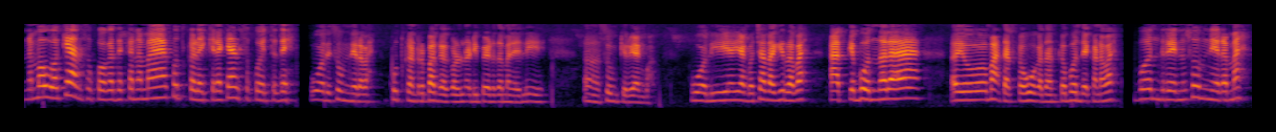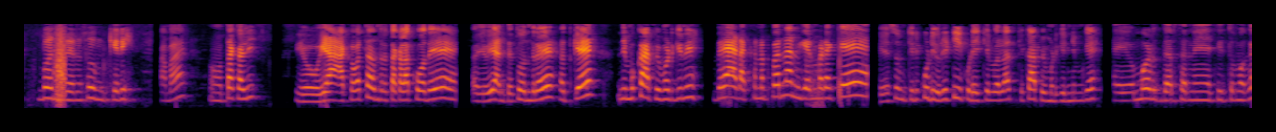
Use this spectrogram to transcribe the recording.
ನಮ್ಮ ಅವ್ವ ಕೆಲ್ಸಕ್ಕೆ ಹೋಗೋದೆ ಕಣಮ್ಮ. ಕುತ್ಕೊಳ್ಳಿಕ್ಕಿರ ಕೆಲ್ಸಕ್ಕೆ ಹೋಯ್ತದೆ. ಓಲಿ ಸುಮ್ಮನಿರವ ಕುತ್ಕೊಂಡ್ರೆ ಬಗ್ಗಗಳು ನಡಿಬೇಡ್ದ ಮನೇಲಿ. ಸುಮ್ಕಿರಿ ಹೆಂಗೋ. ಓಲಿ ಹೆಂಗೋ ಚೆನ್ನಾಗಿರವ ಅದಕ್ಕೆ ಬಂದಲ್ಲ? ಅಯ್ಯೋ ಮಾತಾಡ್ಕೊ ಹೋಗೋದನ್ಕ ಬಂದೆ ಕಣವ ಬಂದ್ರೇನು ಸುಮ್ನಿರಮ್ಮ ಬಂದ್ರೇನು ಸುಮ್ಕಿರಿ. ಅಮ್ಮ ತಕೊಳ್ಳಿ. ಅಯ್ಯೋ ಯಾಕವ ತಂದ್ರೆ ತಗೊಳಕ್ ಹೋದೆ? ಅಯ್ಯೋ, ಎಂತ ತೊಂದ್ರೆ? ಅದಕ್ಕೆ ನಿಮ್ಗೆ ಕಾಫಿ ಮಡ್ಗಿನಿ. ಬೇಡ ಕಣಪ್ಪ, ನನ್ಗೇನ್ ಮಾಡಕ್ಕೆ? ಸುಮ್ಕಿರಿ, ಕುಡಿಯೋರಿ, ಟೀ ಕುಡಿಯಕ್ಕಿಲ್ವಲ್ಲ ಅದಕ್ಕೆ ಕಾಫಿ ಮಡ್ಗಿನಿ ನಿಮ್ಗೆ. ಅಯ್ಯೋ ಮಡ್ದಾರ್ತಾನೆ ತಿತ್ತು ಮಗ.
